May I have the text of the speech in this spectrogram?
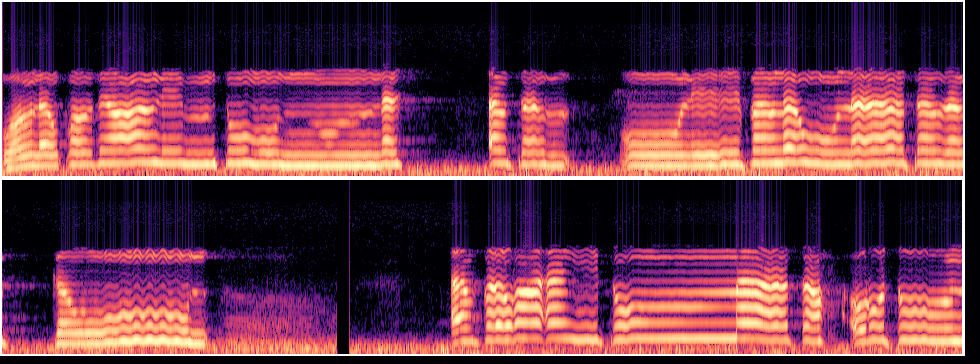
ولقد علمتم النشأة الأولي فلولا تذكرون. أفرأيتم ما تحرثون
